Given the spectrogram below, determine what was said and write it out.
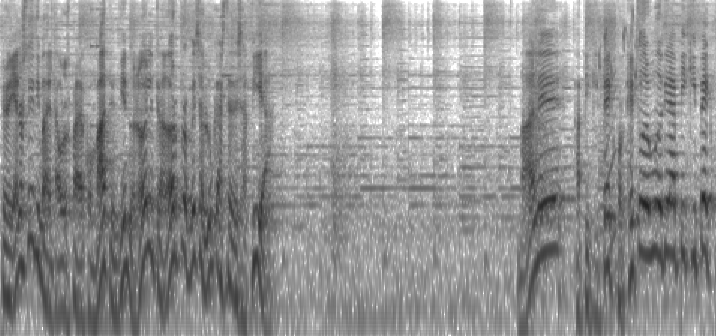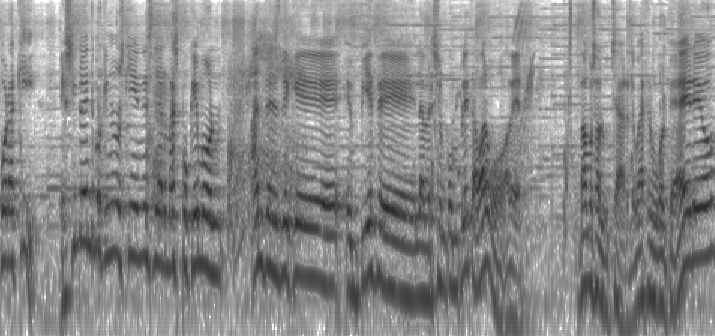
Pero ya no estoy encima del Taurus para el combate, entiendo, ¿no? El entrenador promesa Lucas te desafía Vale, a Pikipek ¿Por qué todo el mundo tiene a Pikipek por aquí? ¿Es simplemente porque no nos quieren enseñar más Pokémon antes de que empiece la versión completa o algo? A ver, vamos a luchar. Le voy a hacer un golpe aéreo.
